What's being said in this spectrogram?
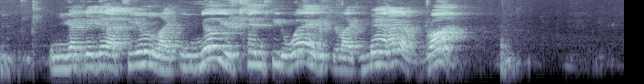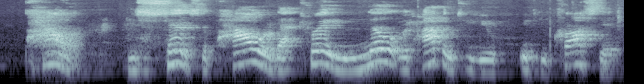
And you got to get that feeling like you know you're 10 feet away, but you're like, man, I got to run. Power. You sense the power of that train. You know what would happen to you if you crossed it.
